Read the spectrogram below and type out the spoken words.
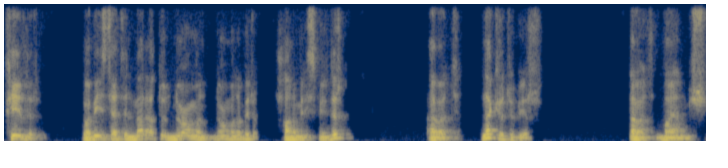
fiildir. Ve bi isetil mer'atu nu'mun. Nu'mun da bir hanımın ismidir. Evet. Ne kötü bir evet bayanmış.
